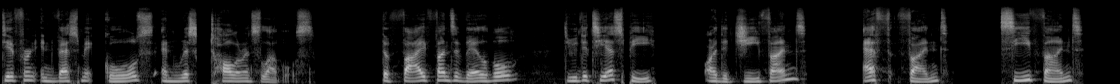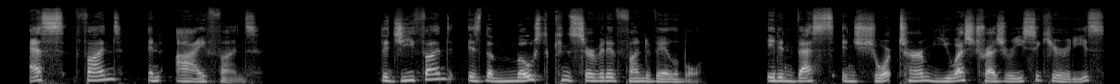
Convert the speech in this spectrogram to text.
different investment goals and risk tolerance levels. The five funds available through the TSP are the G Fund, F Fund, C Fund, S Fund, and I Fund. The G Fund is the most conservative fund available. It invests in short term U.S. Treasury securities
